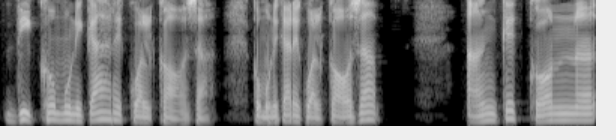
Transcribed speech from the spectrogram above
di comunicare qualcosa, comunicare qualcosa anche con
